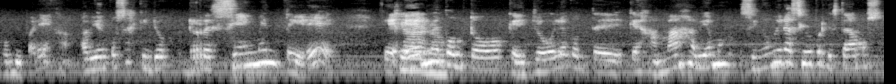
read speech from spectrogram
con mi pareja. Habían cosas que yo recién me enteré, que Claro. él me contó, que yo le conté, que jamás habíamos, si no hubiera sido porque estábamos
